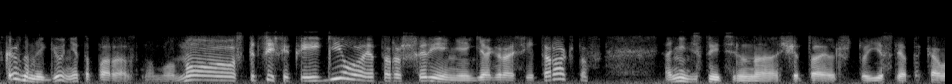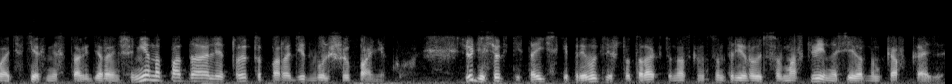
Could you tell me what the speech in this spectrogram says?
В каждом регионе это по-разному. Но специфика ИГИЛа – это расширение географии терактов – они действительно считают, что если атаковать в тех местах, где раньше не нападали, то это породит большую панику. Люди все-таки исторически привыкли, что теракты у нас концентрируются в Москве и на Северном Кавказе.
